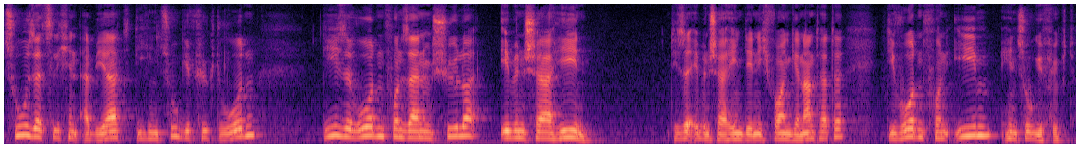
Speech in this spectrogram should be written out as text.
zusätzlichen Abiyat, die hinzugefügt wurden, diese wurden von seinem Schüler Ibn Shahin, dieser Ibn Shahin, den ich vorhin genannt hatte, die wurden von ihm hinzugefügt.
